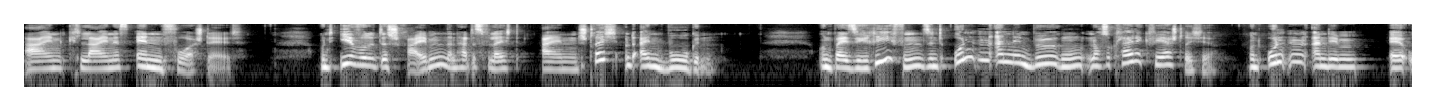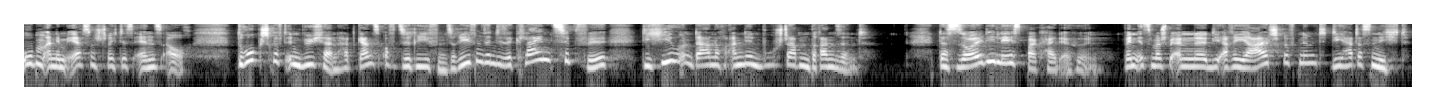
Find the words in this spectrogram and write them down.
ein kleines N vorstellt und ihr würdet es schreiben, dann hat es vielleicht einen Strich und einen Bogen. Und bei Serifen sind unten an den Bögen noch so kleine Querstriche und unten an dem äh, oben an dem ersten Strich des Ns auch. Druckschrift in Büchern hat ganz oft Serifen. Serifen sind diese kleinen Zipfel, die hier und da noch an den Buchstaben dran sind. Das soll die Lesbarkeit erhöhen. Wenn ihr zum Beispiel eine, die Arealschrift nimmt, die hat das nicht.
